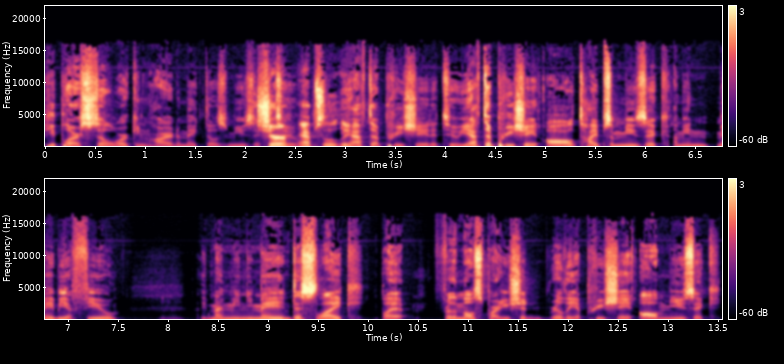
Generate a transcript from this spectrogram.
people are still working hard to make those music. Sure, too. absolutely. You have to appreciate it too. You have to appreciate all types of music. I mean, maybe a few. Mm-hmm. I mean, you may dislike, but for the most part, you should really appreciate all music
